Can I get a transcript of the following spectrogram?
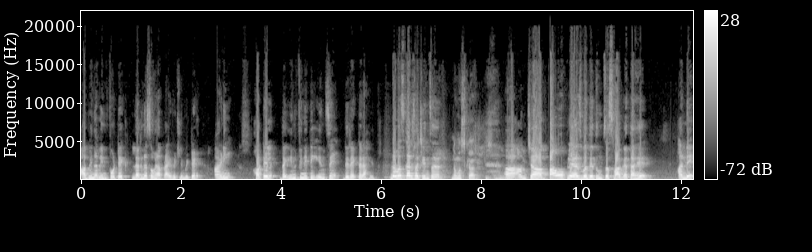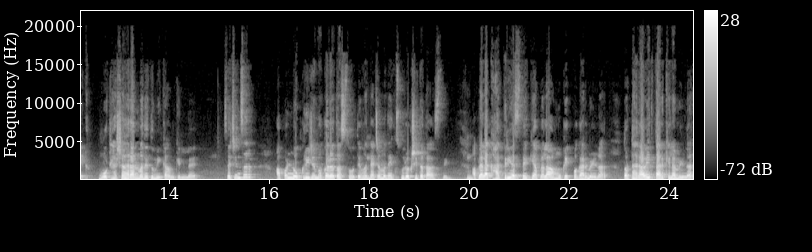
अभिनव इन्फोटेक लग्न सोहळा प्रायव्हेट लिमिटेड आणि हॉटेल द इन्फिनिटी इनचे डिरेक्टर आहेत. नमस्कार सचिन सर. नमस्कार. आमच्या पाओ प्लेयर्समध्ये तुमचं स्वागत आहे. अनेक मोठ्या शहरांमध्ये तुम्ही काम केलेलं आहे. सचिन सर आपण नोकरी जेव्हा करत असतो तेव्हा त्याच्यामध्ये एक सुरक्षितता असते. आपल्याला खात्री असते की आपल्याला अमुक एक पगार मिळणार तो ठराविक तारखेला मिळणार.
